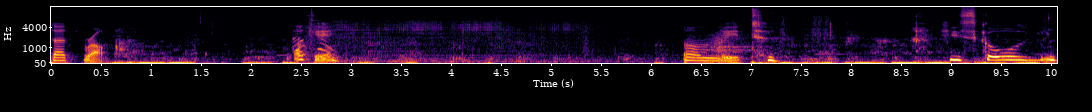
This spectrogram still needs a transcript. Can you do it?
that rock. Okay. Um, wait. He's cold.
